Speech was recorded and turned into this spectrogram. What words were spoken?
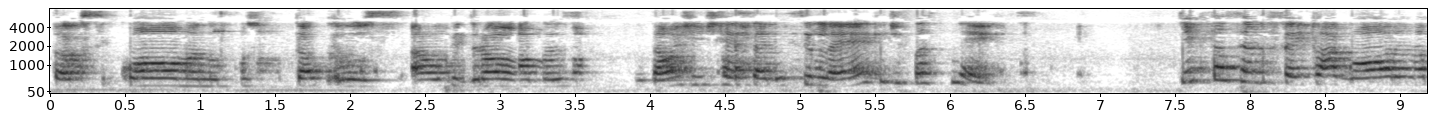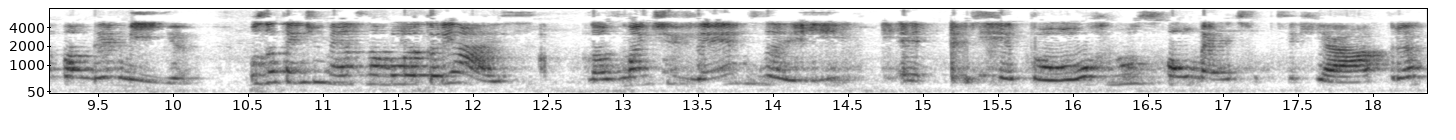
toxicômanos, os, os alpidrogas. Então, a gente recebe esse leque de pacientes. O que está sendo feito agora na pandemia? Os atendimentos ambulatoriais. Nós mantivemos aí é, retornos com o médico psiquiatra,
